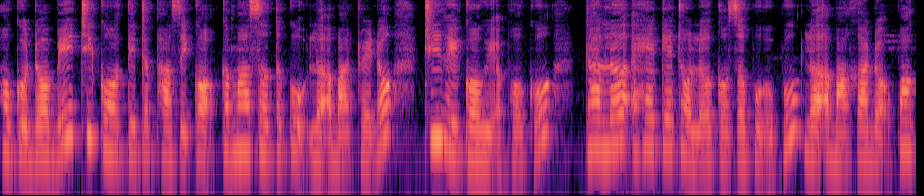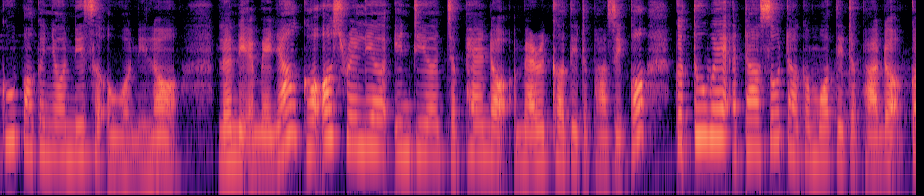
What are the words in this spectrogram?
ဟောကိုဒေါ်ဘေတီကိုတိတဖာစေကောကမဆောတကုလောအဘထွေတော့ထီရီကောရီအဖို့ကိုဒါလအဟဲကဲထော်လောကောဆောဖို့အပူလောအဘခါတော့ပွားကူပွားကညောနေဆောအဝနေလော လန်ဒီအမေညာကောဩစတြေးလျအိန္ဒိယဂျပန်တော့အမေရိကတိတဖာစီကောကတူဝဲအတာဆိုတာကမောတိတဖာတော့က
